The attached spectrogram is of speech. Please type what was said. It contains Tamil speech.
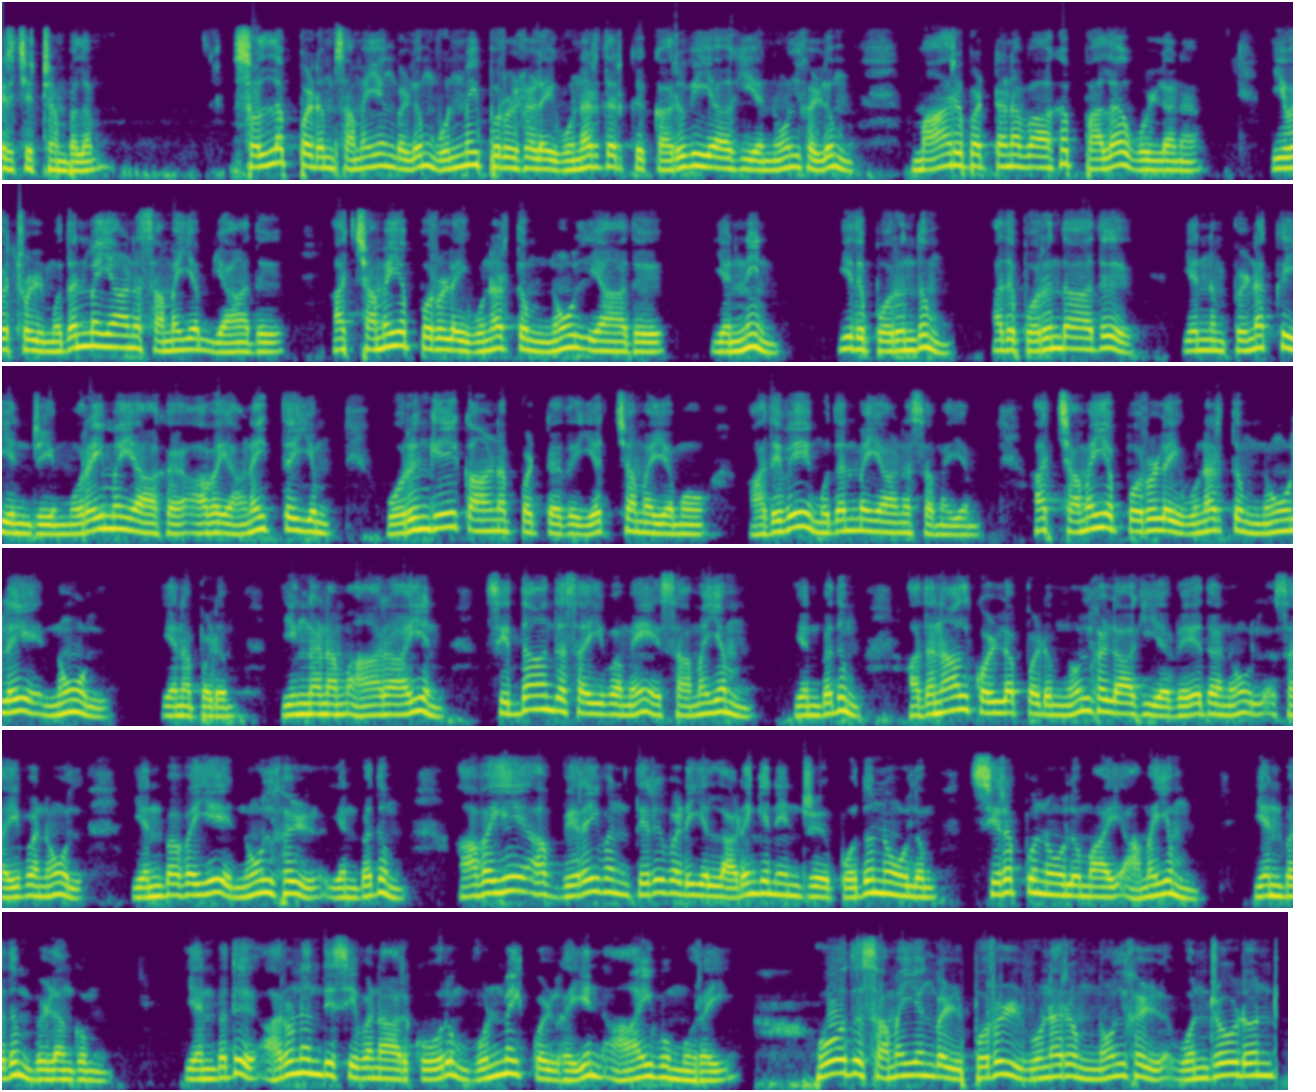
திருச்சிற்றம்பலம் சொல்லப்படும் சமயங்களும் உண்மைப் பொருள்களை உணர்தற்கு கருவியாகிய நூல்களும் மாறுபட்டனவாக பல உள்ளன. இவற்றுள் முதன்மையான சமயம் யாது? அச்சமயப் பொருளை உணர்த்தும் நூல் யாது? என்னின் இது பொருந்தும், அது பொருந்தாது என்னும் பிணக்கு இன்றி முறைமையாக அவை அனைத்தையும் ஒருங்கே காணப்பட்டது எச்சமயமோ அதுவே முதன்மையான சமயம். அச்சமயப் பொருளை உணர்த்தும் நூலே நூல் எனப்படும். இங்ஙனம் ஆராயின், சித்தாந்த சைவமே சமயம் என்பதும், அதனால் கொள்ளப்படும் நூல்களாகிய வேத நூல் சைவ நூல் என்பவையே நூல்கள் என்பதும், அவையே அவ்விறைவன் திருவடியில் அடங்கி நின்று பொது நூலும் சிறப்பு நூலுமாய் அமையும் என்பதும் விளங்கும் என்பது அருணந்தி சிவனார் கூறும் உண்மை கொள்கையின் ஆய்வு முறை. ஓது சமயங்கள் பொருள் உணரும் நூல்கள் ஒன்றோடொன்று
